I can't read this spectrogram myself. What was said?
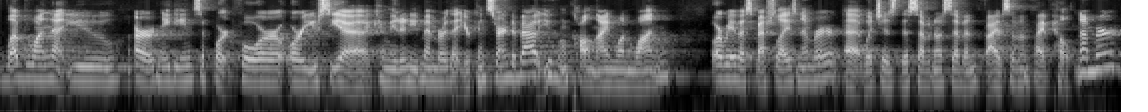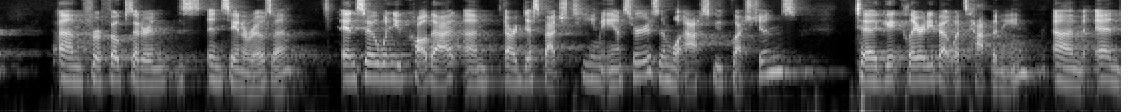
loved one that you are needing support for, or you see a community member that you're concerned about, you can call 911. Or we have a specialized number, uh, which is the 707 575 help number um, for folks that are in, in Santa Rosa. And so when you call that, um, our dispatch team answers and we'll ask you questions to get clarity about what's happening. Um, and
